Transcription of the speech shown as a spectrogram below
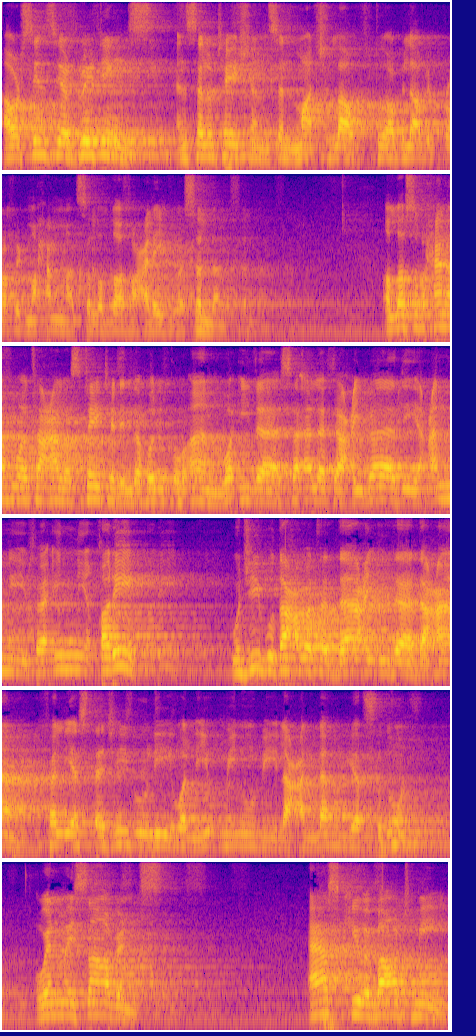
Our sincere greetings and salutations and much love to our beloved Prophet Muhammad sallallahu alayhi wasallam. Allah subhanahu wa ta'ala stated in the Holy Quran, وَإِذَا سَأَلَكَ عِبَادِي عَنِّي فَإِنِّي قَرِيبٌ أُجِيبُ دَعْوَةَ الدَّاعِ إِذَا دَعَانِ فَلْيَسْتَجِيبُوا لِي وَلْيُؤْمِنُوا بِي لَعَلَّهُمْ يَرْشُدُونَ When my servants ask you about me,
